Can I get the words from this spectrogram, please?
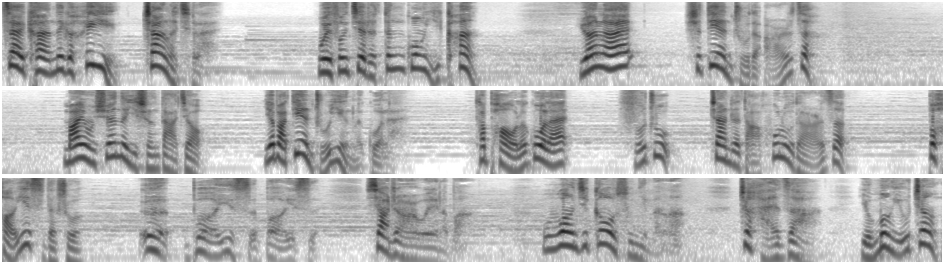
再看那个黑影站了起来。魏峰借着灯光一看，原来是店主的儿子。马永轩的一声大叫，也把店主引了过来。他跑了过来，扶住站着打呼噜的儿子，不好意思地说：“呃，不好意思，不好意思，吓着二位了吧？我忘记告诉你们了，这孩子啊。”有梦游症，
